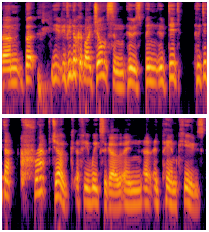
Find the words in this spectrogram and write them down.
Um, but you, if you look at like Johnson, who's been who did who did that crap joke a few weeks ago in, uh, in PMQs.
